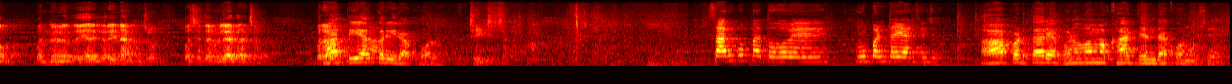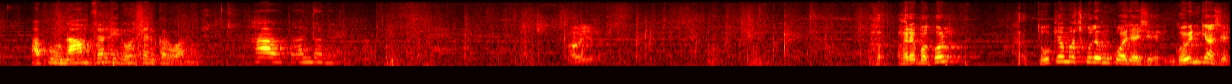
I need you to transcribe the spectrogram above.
આ બંનેને તૈયાર કરી નાખું છું. પછી તમે લેતા જાઓ. હા બરાબર તૈયાર કરી રાખો હાલો. ઠીક છે ચાલો. સારું પપ્પા તો હવે હું પણ તૈયાર થઈ જાઉં. હા પણ તારે ભણવામાં ખાસ ધ્યાન રાખવાનું છે. આપણું નામ છે ને એ રોશન કરવાનું છે. હા વાંધો નહીં. આવીએ અરે બકુલ. તું કેમ સ્કૂલે મૂકવા જાય છે? ગોવિંદ ક્યાં છે?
